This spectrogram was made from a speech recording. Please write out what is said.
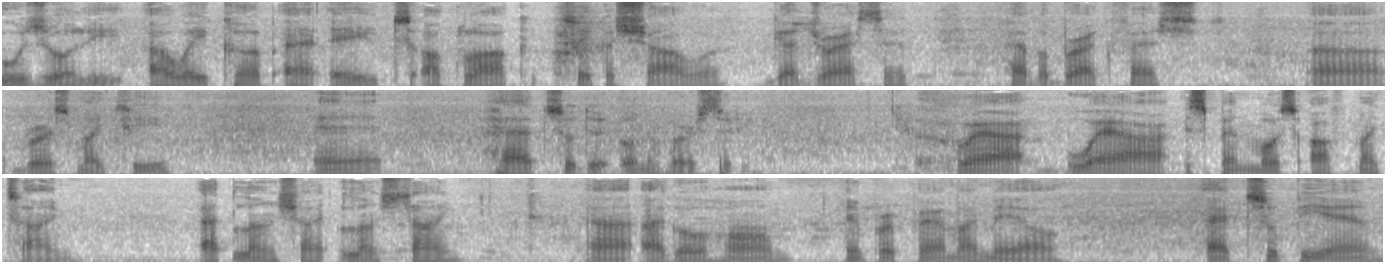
Usually, I wake up at 8 o'clock, take a shower, get dressed, have a breakfast, uh, brush my teeth, and head to the university, where, where I spend most of my time. At lunch, lunchtime, uh, I go home and prepare my meal. At 2 p.m.,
